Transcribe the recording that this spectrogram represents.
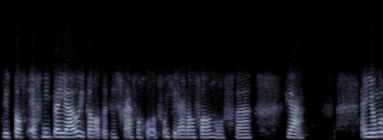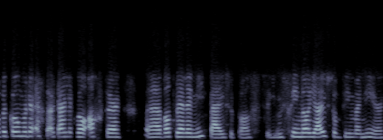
dit past echt niet bij jou. Je kan altijd eens vragen van, goh, wat vond je daar dan van? Of ja. En jongeren komen er echt uiteindelijk wel achter wat wel en niet bij ze past. Misschien wel juist op die manier.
